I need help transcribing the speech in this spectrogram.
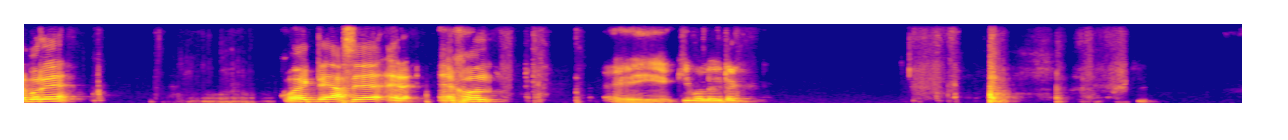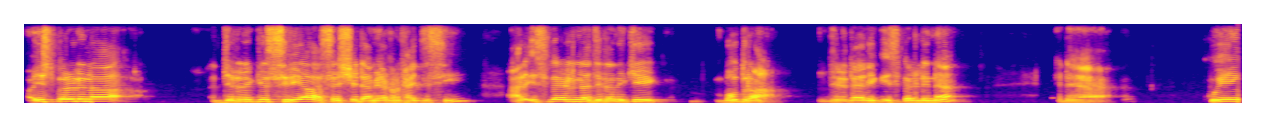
এরপরে কয়েকটা আছে এখন এই কি বলে এটা স্পেরুলিনা যেটা নাকি সিরিয়াল আছে, সেটা আমি এখন খাইতেছি। আর স্পেরুলিনা যেটা নাকি বুদ্রা, যেটা ডাইরেক্ট স্পেরুলিনা, এটা কুইং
